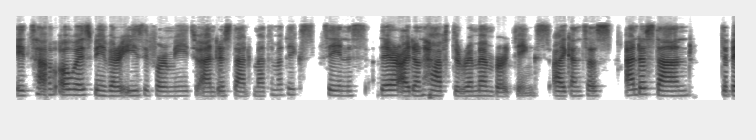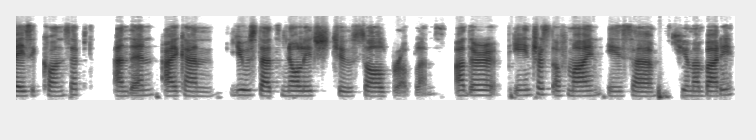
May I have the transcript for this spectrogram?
It have always been very easy for me to understand mathematics since there I don't have to remember things. I can just understand the basic concept and then I can use that knowledge to solve problems. Other interest of mine is uh, human body.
